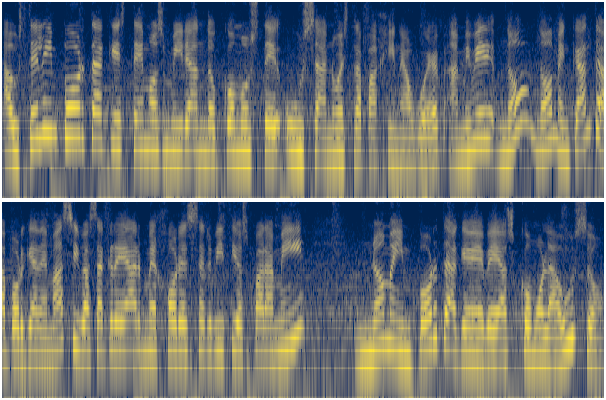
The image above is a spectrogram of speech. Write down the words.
¿a usted le importa que estemos mirando cómo usted usa nuestra página web? A mí me, no, no, me encanta, porque además si vas a crear mejores servicios para mí, no me importa que me veas cómo la uso.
